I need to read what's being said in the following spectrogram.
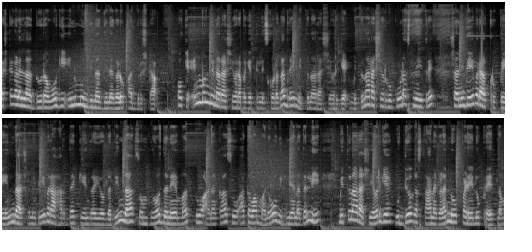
ಕಷ್ಟಗಳೆಲ್ಲ ದೂರ ಹೋಗಿ ಇನ್ನು ಮುಂದಿನ ದಿನಗಳು ಅದೃಷ್ಟ. ಓಕೆ ಇನ್ನು ಮುಂದಿನ ರಾಶಿಯವರ ಬಗ್ಗೆ ತಿಳಿಸ್ಕೊಡೋದಾದರೆ ಮಿಥುನ ರಾಶಿಯವರಿಗೆ. ಮಿಥುನ ರಾಶಿಯವರಿಗೂ ಕೂಡ ಸ್ನೇಹಿತರೆ, ಶನಿದೇವರ ಕೃಪೆಯಿಂದ, ಶನಿದೇವರ ಅರ್ಧ ಕೇಂದ್ರ ಯೋಗದಿಂದ ಸಂಶೋಧನೆ ಮತ್ತು ಹಣಕಾಸು ಅಥವಾ ಮನೋವಿಜ್ಞಾನದಲ್ಲಿ ಮಿಥುನ ರಾಶಿಯವರಿಗೆ ಉದ್ಯೋಗ ಸ್ಥಾನಗಳನ್ನು ಪಡೆಯಲು ಪ್ರಯತ್ನ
